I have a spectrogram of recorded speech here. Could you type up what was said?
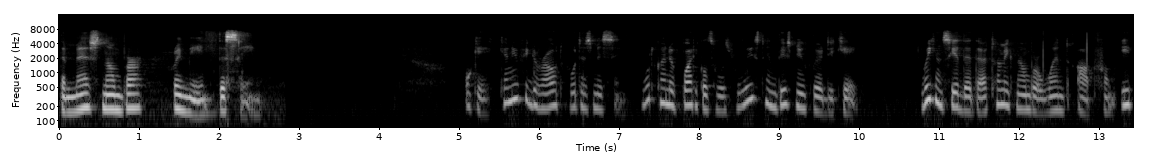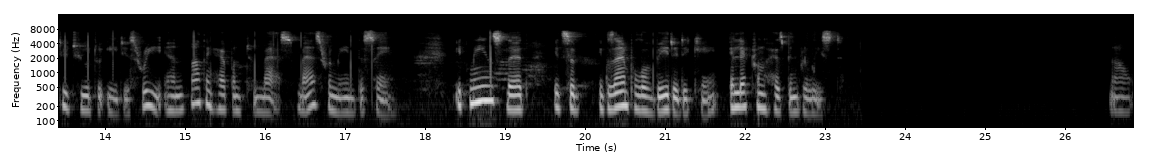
the mass number remain the same. Okay, can you figure out what is missing? What kind of particles was released in this nuclear decay? We can see that the atomic number went up from 82 to 83 and nothing happened to mass. Mass remained the same. It means that it's an example of beta decay. Electron has been released. Now,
